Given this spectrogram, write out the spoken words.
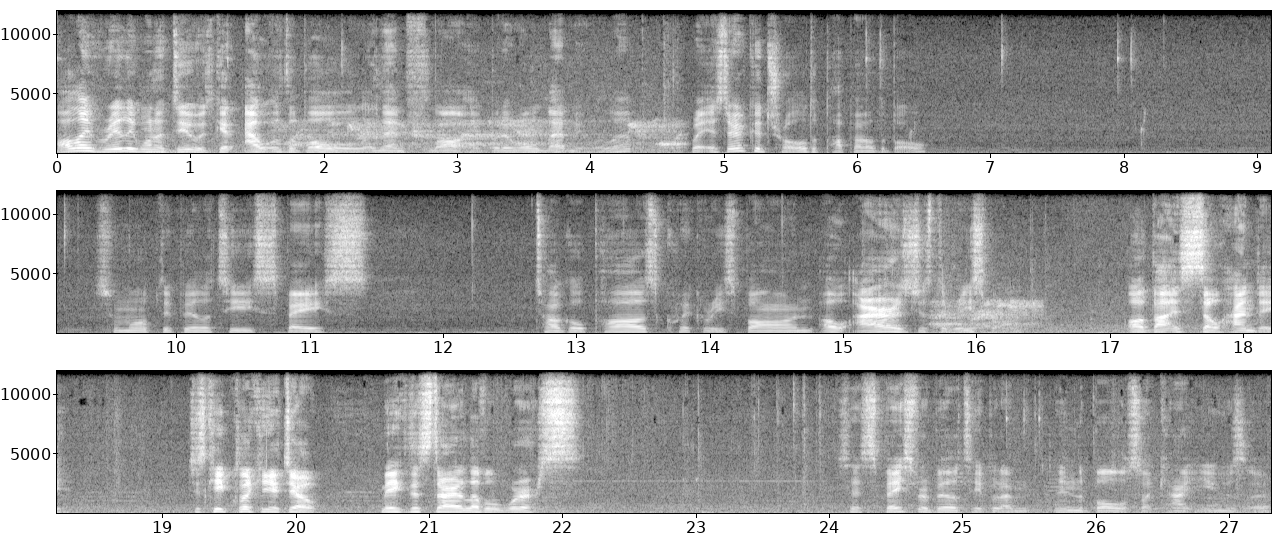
All I really want to do is get out of the bowl and then fly, but it won't let me, will it? Wait, is there a control to pop out of the bowl? Swim up the ability, space, toggle pause, quick respawn. Oh, R is just the respawn. Oh, that is so handy. Just keep clicking it, Joe. make the star level worse. It says space for ability, but I'm in the bowl, so I can't use it.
